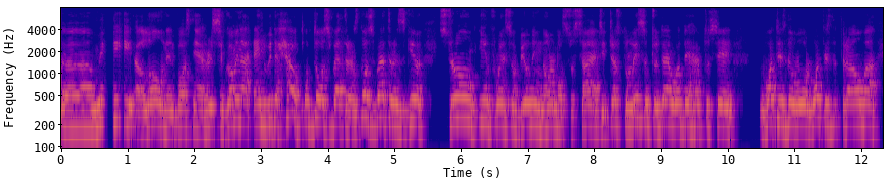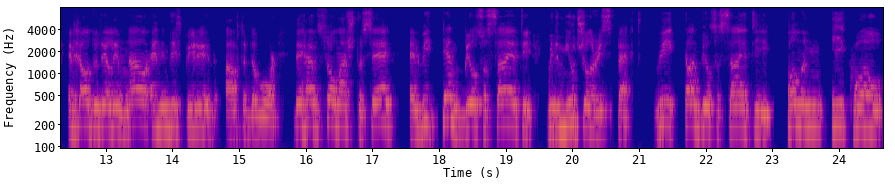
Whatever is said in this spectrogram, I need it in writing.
uh, we alone in Bosnia Herzegovina, and with the help of those veterans, those veterans give strong influence of building normal society. Just to listen to them, what they have to say, what is the war, what is the trauma, and how do they live now and in this period after the war. They have so much to say, and we can build society with mutual respect. We can't build society common, equal,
